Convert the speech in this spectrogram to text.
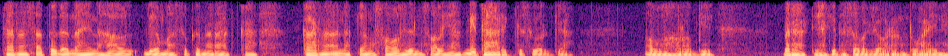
karena satu dan lain hal dia masuk ke neraka karena anak yang soleh dan solehah ditarik ke surga. Allah Rabbi berarti ya kita sebagai orang tua ini.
